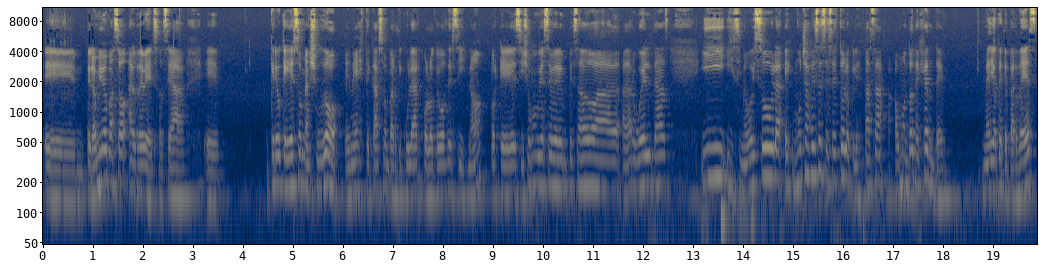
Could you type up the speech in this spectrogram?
Eh, pero a mí me pasó al revés, o sea, eh, creo que eso me ayudó en este caso en particular, por lo que vos decís, ¿no? Porque si yo me hubiese empezado a, dar vueltas y, y, si me voy sola, muchas veces es esto lo que les pasa a un montón de gente, medio que te perdés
